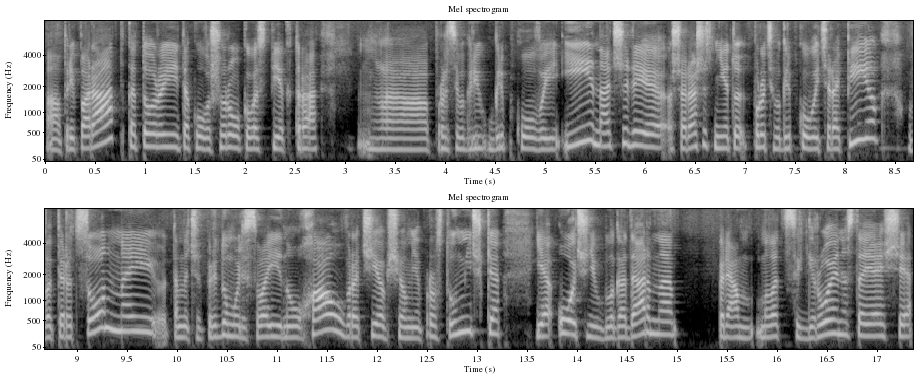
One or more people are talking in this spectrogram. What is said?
а, препарат, который такого широкого спектра а, противогрибковый, и начали шарашить мне эту противогрибковую терапию в операционной. Там, значит, придумали свои ноу-хау. Врачи вообще у меня просто умнички. Я очень благодарна. Прям молодцы, герои настоящие.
